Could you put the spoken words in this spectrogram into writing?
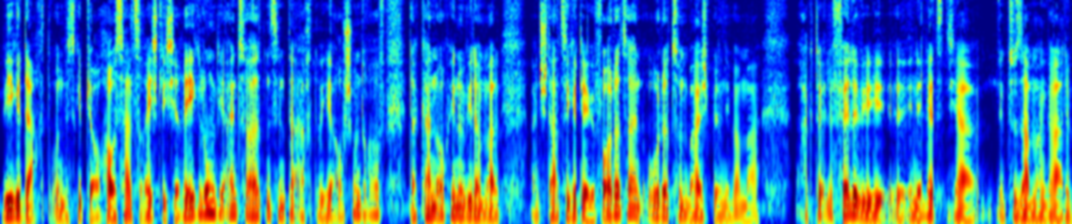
wie gedacht. Und es gibt ja auch haushaltsrechtliche Regelungen, die einzuhalten sind. Da achten wir hier auch schon drauf. Da kann auch hin und wieder mal ein Staatssekretär gefordert sein oder zum Beispiel, nehmen wir mal aktuelle Fälle, wie äh, in den letzten Jahren im Zusammenhang gerade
